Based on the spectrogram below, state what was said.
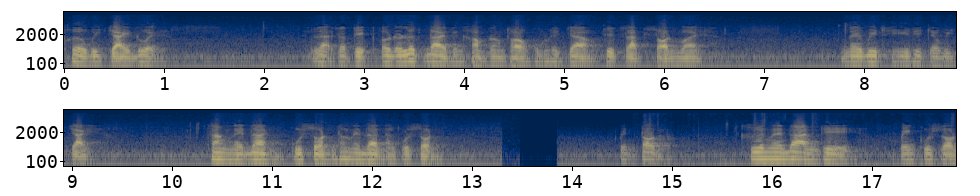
เพื่อวิจัยด้วย และสติเอาระลึกได้ถึงคำสั่งสอนของพระเจ้าที่ตรัสสอนไว้ ในวิธีที่จะวิจัย ทั้งในด้านกุศล ทั้งในด้านอกุศล เป็นต้น คือในด้านที่เป็นกุศล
